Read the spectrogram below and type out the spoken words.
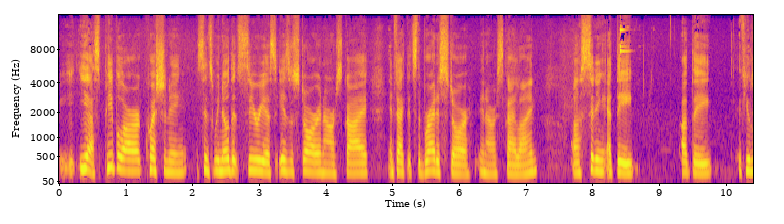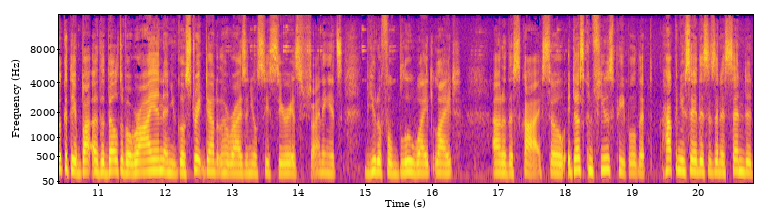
yes, people are questioning, since we know that Sirius is a star in our sky, in fact, it's the brightest star in our skyline, uh, sitting at the, at the, if you look at the, uh, the belt of Orion and you go straight down to the horizon, you'll see Sirius shining its beautiful blue-white light out of the sky. So it does confuse people that how can you say this is an ascended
